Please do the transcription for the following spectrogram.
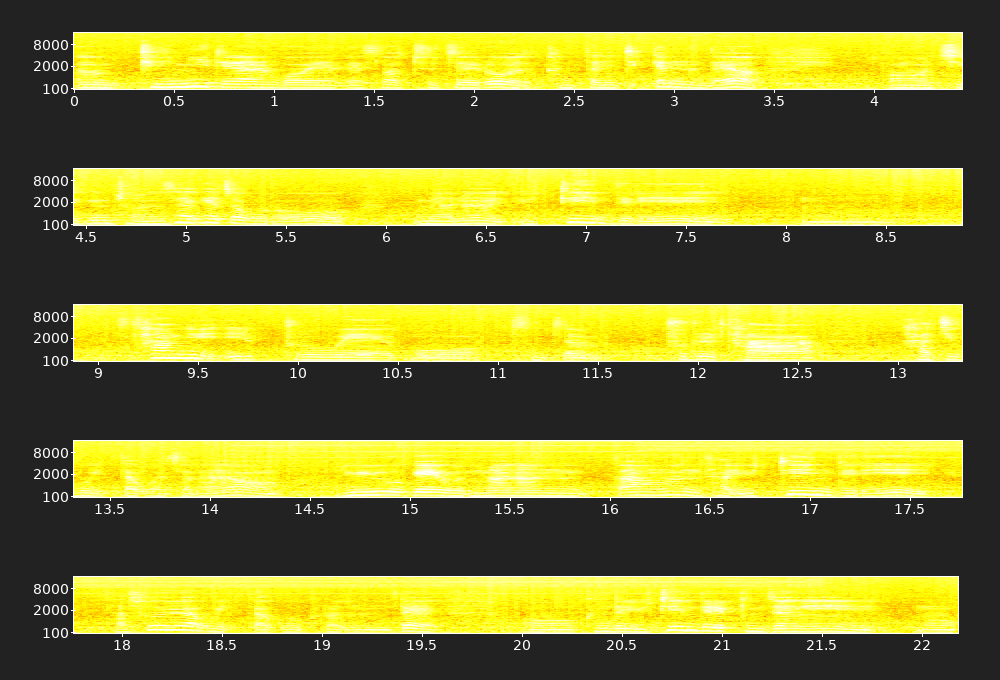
어, 비밀이라는 거에 대해서 주제로 간단히 찍겠는데요. 어, 지금 전 세계적으로 보면은 유태인들이 음, 상위 1%의 뭐 진짜 부를 다 가지고 있다고 하잖아요. 뉴욕의 웬만한 땅은 다 유태인들이 다 소유하고 있다고 그러는데, 어, 근데 유태인들이 굉장히 뭐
